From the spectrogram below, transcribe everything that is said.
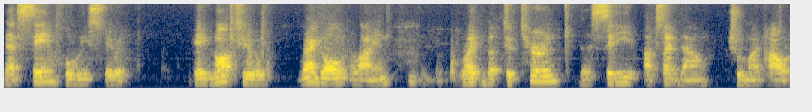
that same Holy Spirit. Okay, not to ragdoll a lion, right, but to turn the city upside down through my power.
